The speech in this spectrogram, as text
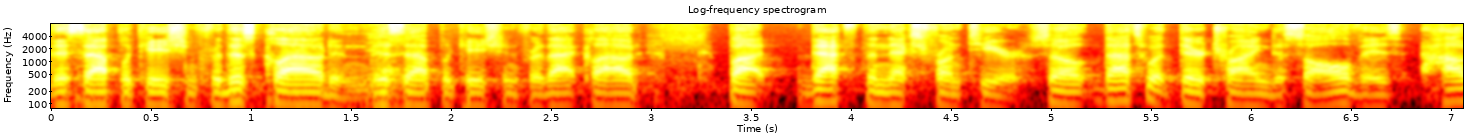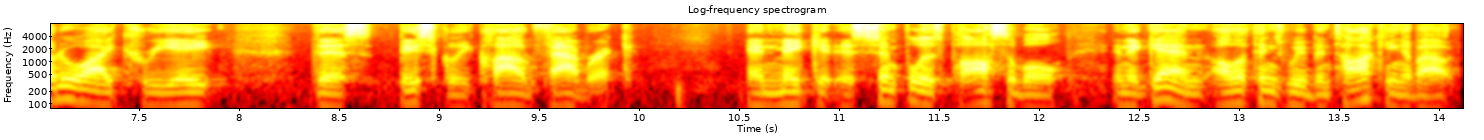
this application for this cloud and this application for that cloud, but that's the next frontier. So that's what they're trying to solve is how do I create this basically cloud fabric and make it as simple as possible. And again, all the things we've been talking about,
